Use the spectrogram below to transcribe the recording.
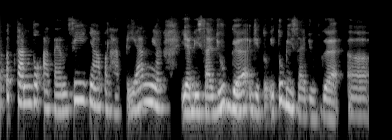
dapet kan tuh atensinya perhatiannya. Ya bisa juga gitu itu bisa juga uh,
